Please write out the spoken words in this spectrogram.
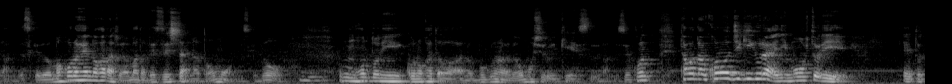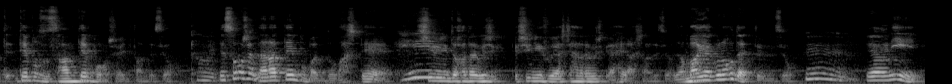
なんですけど、まあ、この辺の話はまた別でしたいなと思うんですけどうん。もう本当にこの方はあの僕の中で面白いケースなんですよ。このたまたまこの時期ぐらいにもう一人、えっとて店舗数3店舗の人がいてたんですよ。はい。でその人は7店舗まで伸ばして収入と働く時収入増やして働く時間減らしたんですよ。真逆のことやってるんですよ。うん。やのに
